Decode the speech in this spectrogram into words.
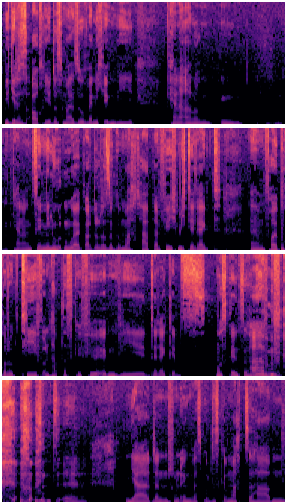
mir geht es auch jedes Mal so, wenn ich irgendwie, keine Ahnung, keine Ahnung, 10 Minuten Workout oder so gemacht habe, dann fühle ich mich direkt ähm, voll produktiv und habe das Gefühl, irgendwie direkt jetzt Muskeln zu haben und äh, ja, dann schon irgendwas Gutes gemacht zu haben.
